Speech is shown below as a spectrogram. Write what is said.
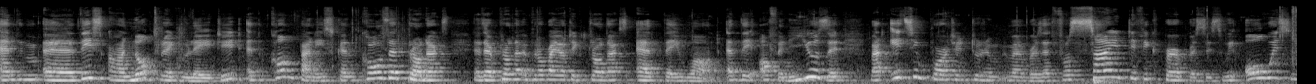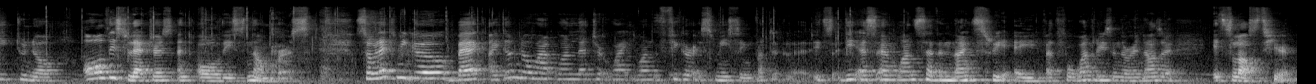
and uh, these are not regulated, and companies can call their products, their probiotic products as they want, and they often use it, but it's important to remember that for scientific purposes, we always need to know all these letters and all these numbers. So let me go back. I don't know why one letter, why one figure is missing, but uh, it's DSM 17938, but for one reason or another, it's lost here.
